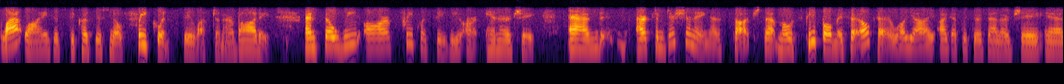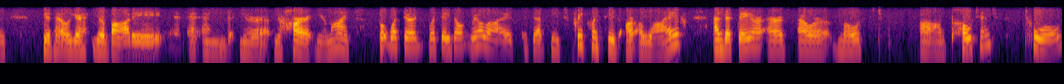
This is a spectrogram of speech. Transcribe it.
flatlines, it's because there's no frequency left in our body. And so we are frequency, we are energy. And our conditioning is such that most people may say, okay, well, yeah, I, I get that there's energy and you know your your body and, and your your heart and your mind but what they're, what they don't realize is that these frequencies are alive, and that they are our, our most um, potent tools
